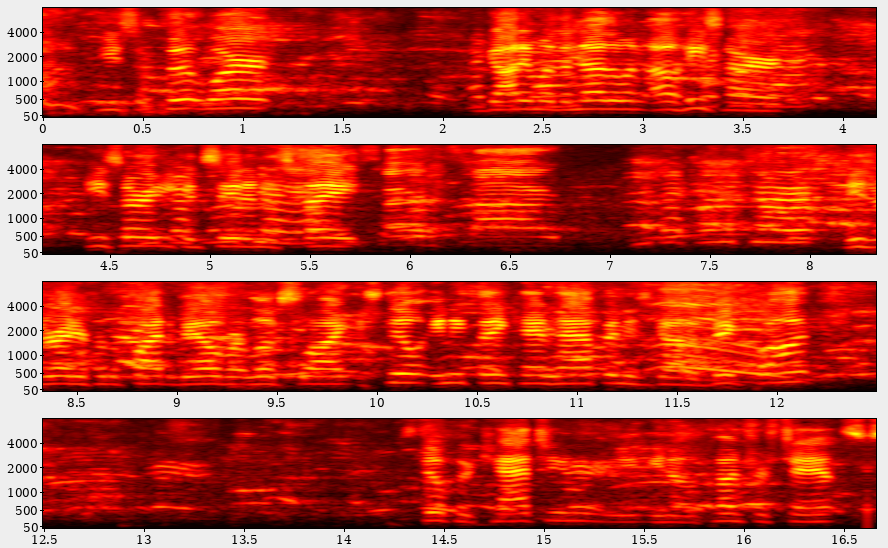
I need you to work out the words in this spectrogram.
Use some footwork. Got him with another one. Oh, he's hurt. He's hurt. You can see it in his face. He's hurt, he's tired. He's ready for the fight to be over, it looks like. Still, anything can happen. He's got a big punch. Still could catch him, you you know, puncher's chance.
